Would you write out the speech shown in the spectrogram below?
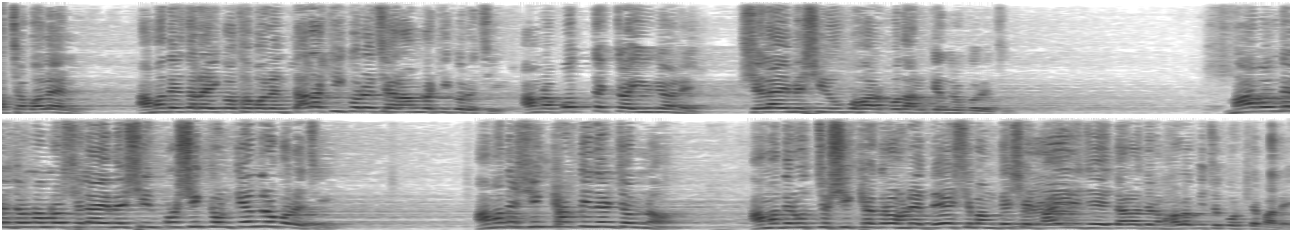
আচ্ছা বলেন আমাদের যারা এই কথা বলেন তারা কি করেছে আর আমরা কি করেছি? আমরা প্রত্যেকটা ইউনিয়নে সেলাই মেশিন উপহার প্রদান কেন্দ্র করেছি। মা বোনদের জন্য আমরা সেলাই মেশিন প্রশিক্ষণ কেন্দ্র করেছি। আমাদের শিক্ষার্থীদের জন্য আমাদের উচ্চ শিক্ষা গ্রহণে দেশ এবং দেশের বাইরে যেয়ে তারা যেন ভালো কিছু করতে পারে।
